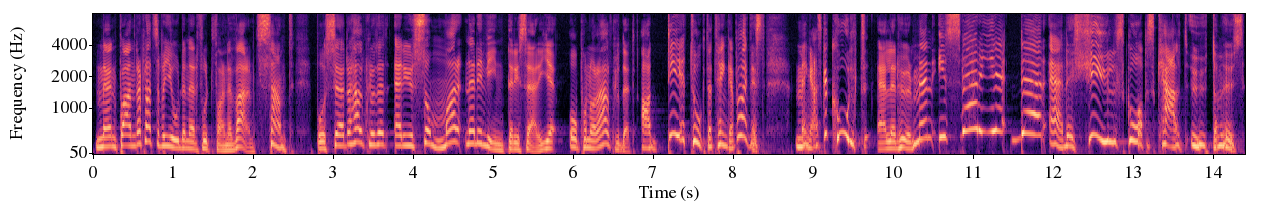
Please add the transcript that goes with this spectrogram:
Men på andra platser på jorden är det fortfarande varmt. Sant. På södra halvklotet är det ju sommar när det är vinter i Sverige och på norra halvklotet, ja, det är tokt att tänka på faktiskt. Men ganska coolt, eller hur? Men i Sverige, där är det kylskåpskallt utomhus.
